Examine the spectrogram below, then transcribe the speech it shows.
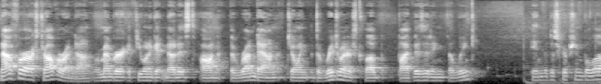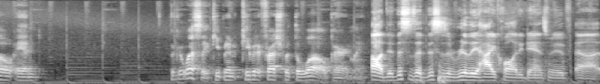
Now for our Strava rundown. Remember, if you want to get noticed on the rundown, join the Ridge Runners Club by visiting the link in the description below. And look at Wesley keeping it keeping it fresh with the whoa. Apparently. Oh, dude, this is a this is a really high quality dance move. Uh,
